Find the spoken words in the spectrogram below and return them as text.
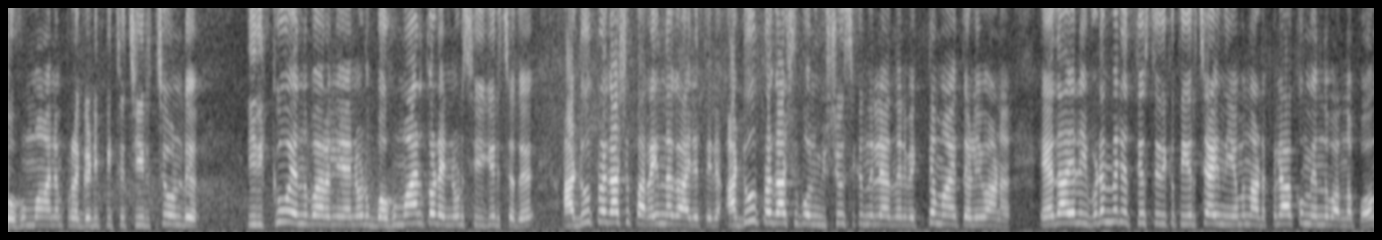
ബഹുമാനം പ്രകടിപ്പിച്ച് ചിരിച്ചുകൊണ്ട് ഇരിക്കൂ എന്ന് പറഞ്ഞ് എന്നോട് ബഹുമാനത്തോടെ എന്നോട് സ്വീകരിച്ചത് അടൂർ പ്രകാശ് പറയുന്ന കാര്യത്തിൽ അടൂർ പ്രകാശ് പോലും വിശ്വസിക്കുന്നില്ല എന്നൊരു വ്യക്തമായ തെളിവാണ്. ഏതായാലും ഇവിടം വരെ എത്തിയ സ്ഥിതിക്ക് തീർച്ചയായും നിയമം നടപ്പിലാക്കും എന്ന് വന്നപ്പോൾ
